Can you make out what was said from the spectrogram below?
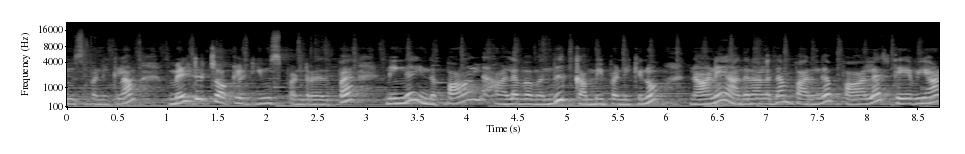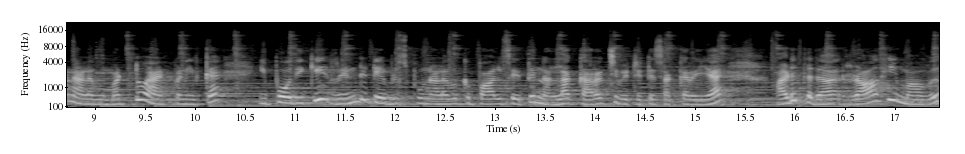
யூஸ் பண்ணிக்கலாம். மெல்டட் சாக்லேட் யூஸ் பண்ணுறப்ப நீங்கள் இந்த பால் அளவை வந்து கம்மி பண்ணிக்கணும். நானே அதனால தான் பாருங்கள் பாலை தேவையான அளவு மட்டும் ஆட் பண்ணியிருக்கேன். இப்போதைக்கு ரெண்டு டேபிள் ஸ்பூன் அளவுக்கு பால் சேர்த்து நல்லா கரைச்சி விட்டுட்டு சர்க்கரையை. அடுத்ததாக ராகி மாவு.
